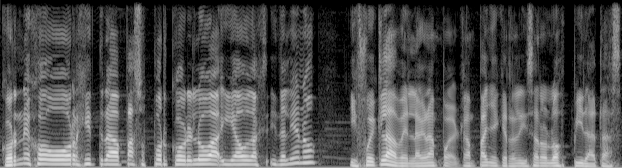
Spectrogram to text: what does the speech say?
Cornejo registra pasos por Cobreloa y Audax Italiano y fue clave en la gran pa- campaña que realizaron los Piratas.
